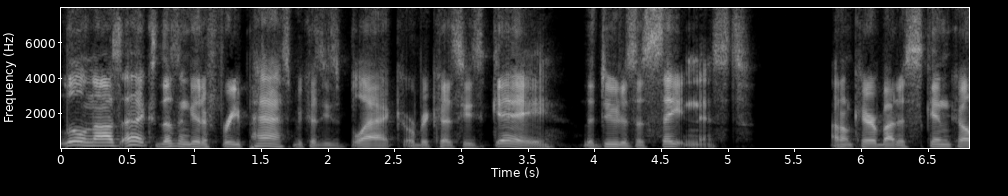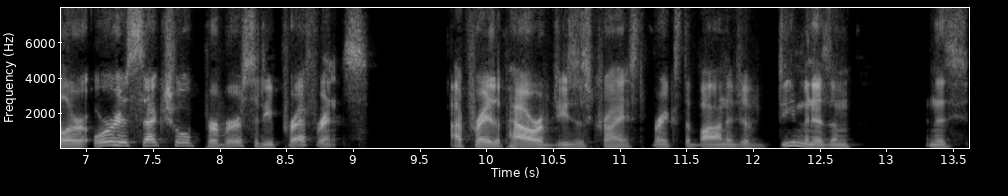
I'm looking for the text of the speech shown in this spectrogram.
Lil Nas X doesn't get a free pass because he's black or because he's gay. The dude is a Satanist. I don't care about his skin color or his sexual perversity preference. I pray the power of Jesus Christ breaks the bondage of demonism in this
